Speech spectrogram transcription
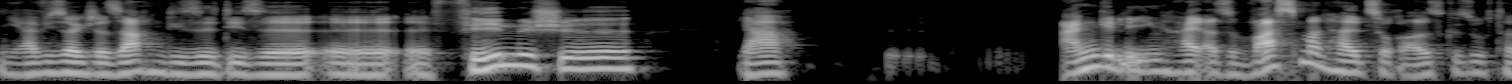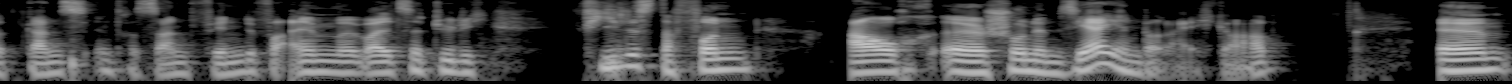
ja, wie soll ich das sagen, diese, diese äh, äh, filmische, ja, Angelegenheit, also was man halt so rausgesucht hat, ganz interessant finde. Vor allem, weil es natürlich vieles davon auch äh, schon im Serienbereich gab. Ähm,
